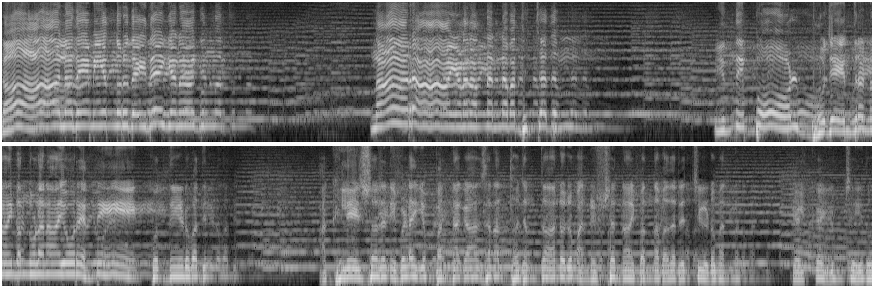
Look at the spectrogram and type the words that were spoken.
കാലദേമി എന്നൊരു ദൈതേയനാകുന്ന നാരായണനം തന്നെ വധിച്ചതും ഇന്നിപ്പോൾ ഭുജേന്ദ്രനായി വന്നുള്ളനായോർ എന്നെ കൊന്നിടുവതിൽ. അഖിലേശ്വരൻ ഇവിടെയും പന്നകാസന ധ്വജം താൻ ഒരു മനുഷ്യനായി വന്നവതരിച്ചിടുമെന്ന് കേൾക്കുകയും ചെയ്തു.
